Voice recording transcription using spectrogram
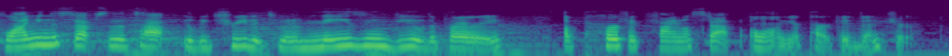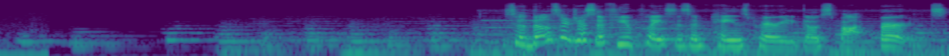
Climbing the steps to the top, you'll be treated to an amazing view of the prairie, a perfect final stop along your park adventure. So those are just a few places in Paynes Prairie to go spot birds.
